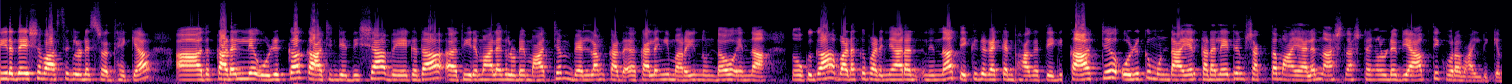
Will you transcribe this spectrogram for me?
തീരദേശവാസികളുടെ ശ്രദ്ധയ്ക്ക് അത് കടലിലെ ഒഴുക്ക് കാറ്റിന്റെ ദിശ വേഗത തിരമാലകളുടെ മാറ്റം വെള്ളം കലങ്ങി മറിയുന്നുണ്ടോ എന്ന് നോക്കുക. വടക്ക് പടിഞ്ഞാറൻ നിന്ന് തെക്ക് കിഴക്കൻ ഭാഗത്തേക്ക് കാറ്റ് ഒഴുക്കുമുണ്ടായാൽ കടലേറ്റം ശക്തമായാലും നാശനഷ്ടങ്ങളുടെ വ്യാപ്തി കുറവായിരിക്കും.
